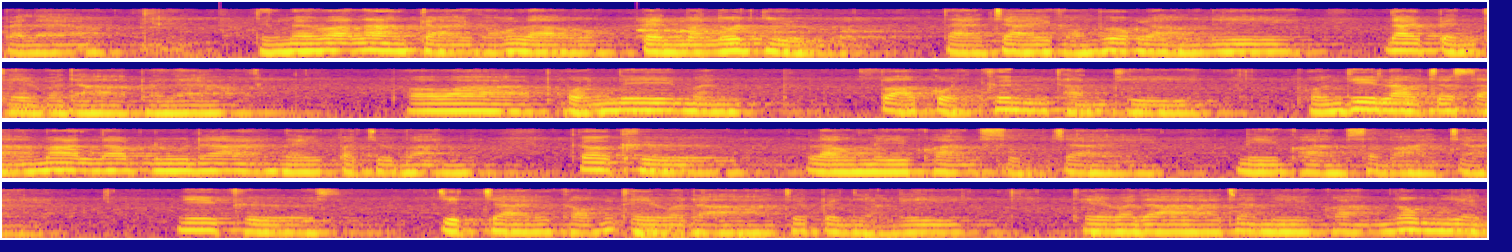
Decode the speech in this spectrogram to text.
ไปแล้ว ถึงแม้ว่าร่างกายของเราเป็นมนุษย์อยู่ แต่ใจของพวกเรานี้ได้เป็นเทวดาไปแล้ว เพราะว่าผลนี้มันปรากฏขึ้นทันที ผลที่เราจะสามารถรับรู้ได้ในปัจจุบัน ก็คือเรามีความสุขใจ มีความสบายใจ นี่คือ จิตใจของเทวดาจะเป็นอย่างนี้ เทวดาจะมีความน่มเย็น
